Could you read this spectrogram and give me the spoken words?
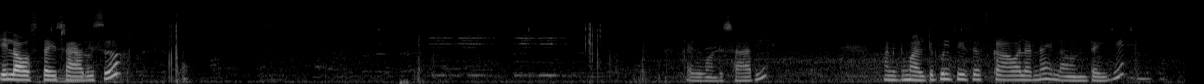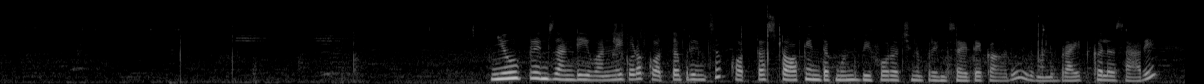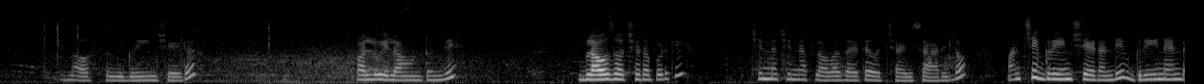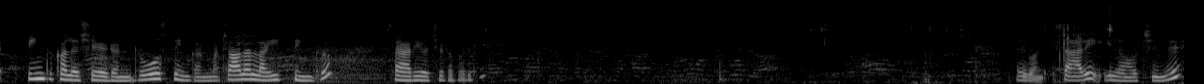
ఇలా వస్తాయి శారీస్. ఇదిగోండి శారీ. మనకి మల్టిపుల్ పీసెస్ కావాలన్నా ఇలా ఉంటాయి. న్యూ ప్రింట్స్ అండి ఇవన్నీ కూడా కొత్త ప్రింట్స్. కొత్త స్టాక్ ఇంతకుముందు బిఫోర్ వచ్చిన ప్రింట్స్ అయితే కాదు. ఇది మన బ్రైట్ కలర్ శారీ. ఇలా వస్తుంది గ్రీన్ షేడ్. పళ్ళు ఇలా ఉంటుంది. బ్లౌజ్ వచ్చేటప్పటికి చిన్న చిన్న ఫ్లవర్స్ అయితే వచ్చాయి శారీలో. మంచి గ్రీన్ షేడ్ అండి. Green and pink colour shade అండి. రోజ్ పింక్ అనమాట చాలా లైట్ పింక్ శారీ వచ్చేటప్పటికి. ఇదిగోండి శారీ ఇలా వచ్చింది.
